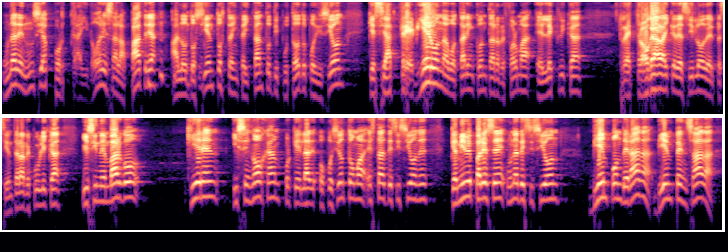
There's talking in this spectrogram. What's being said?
una denuncia por traidores a la patria a los 230 y tantos diputados de oposición que se atrevieron a votar en contra de la reforma eléctrica retrógrada, hay que decirlo, del presidente de la República, y sin embargo quieren y se enojan porque la oposición toma estas decisiones que a mí me parece una decisión bien ponderada, bien pensada.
